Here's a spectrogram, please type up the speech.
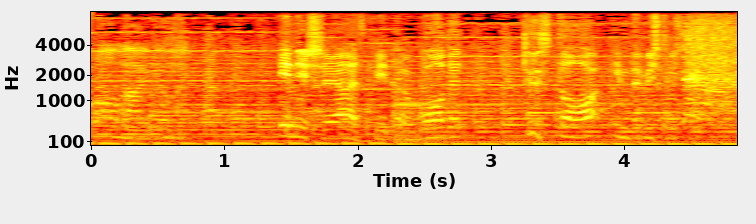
Oh my god. Inisher has been awarded two star in the Michelin.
